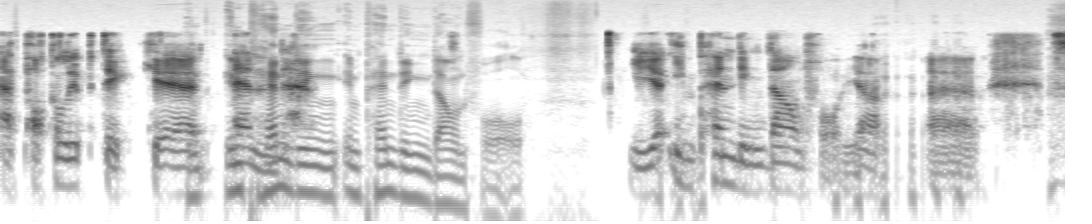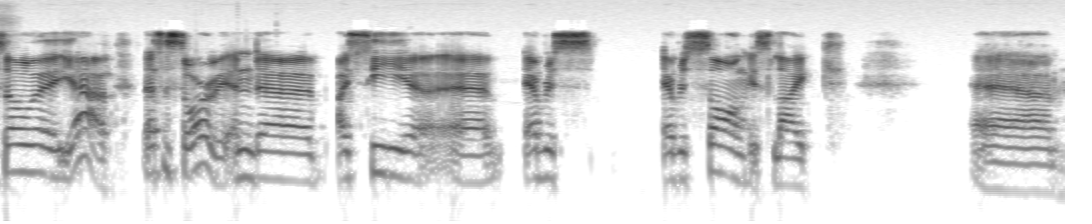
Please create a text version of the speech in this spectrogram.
apocalyptic uh, impending end. impending downfall. Yeah, impending downfall. Yeah. so yeah, that's a story, and I see every every song is like um,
